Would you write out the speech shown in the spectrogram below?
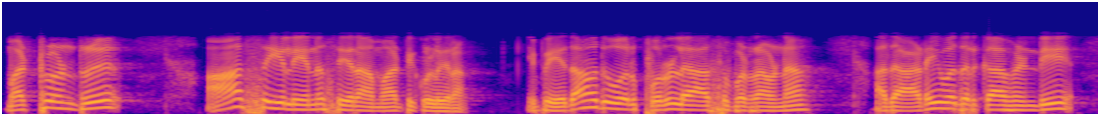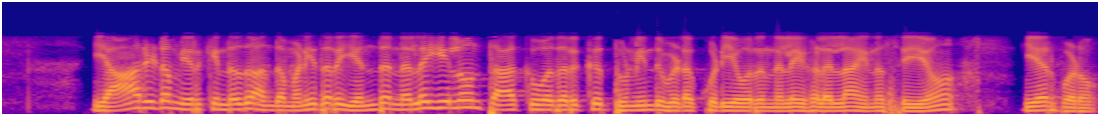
மற்றொன்று ஆசையில் என்ன செய்கிறான் மாட்டிக்கொள்கிறான். இப்போ ஏதாவது ஒரு பொருளை ஆசைப்படுறான்னா அதை அடைவதற்காக வேண்டி யாரிடம் இருக்கின்றதோ அந்த மனிதரை எந்த நிலையிலும் தாக்குவதற்கு துணிந்து விடக்கூடிய ஒரு நிலைகளெல்லாம் என்ன செய்யும்? ஏற்படும்.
